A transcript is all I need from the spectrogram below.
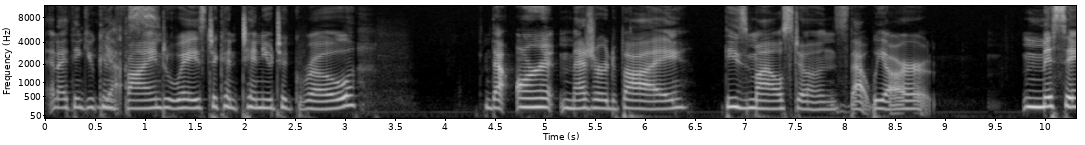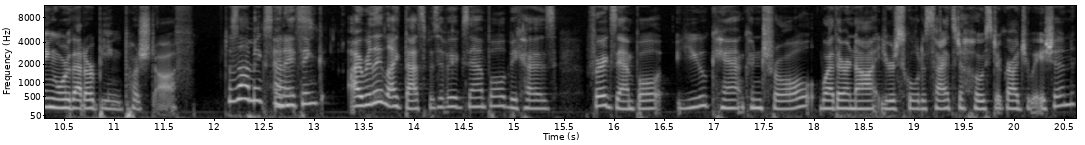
And i think you can Yes. find ways to continue to grow that aren't measured by these milestones that we are missing or that are being pushed off. Does that make sense? And I think I really like that specific example because, for example, you can't control whether or not your school decides to host a graduation,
